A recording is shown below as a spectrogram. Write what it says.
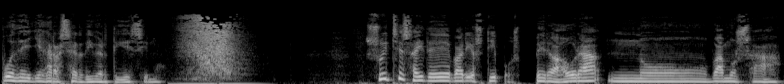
puede llegar a ser divertidísimo. Switches hay de varios tipos, pero ahora no vamos a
